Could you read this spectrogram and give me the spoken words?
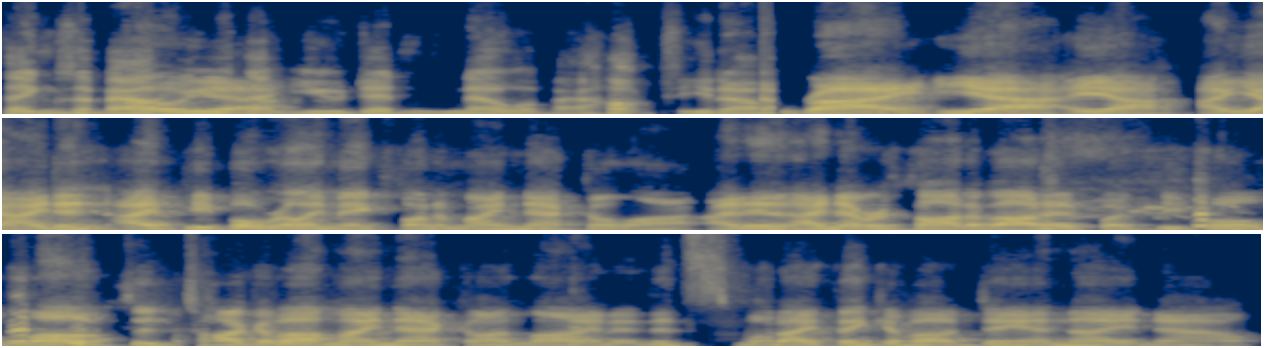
things about Oh, you yeah. that you didn't know about, you know? Right. Yeah. Yeah. I, yeah. I didn't, I, people really make fun of my neck a lot. I didn't, I never thought about it, but people love to talk about my neck online. And it's what I think about day and night now.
